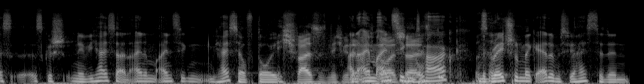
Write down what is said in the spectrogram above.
es, es, gesch- nee, wie heißt er? An einem einzigen, wie heißt er auf Deutsch? ich weiß es nicht, wie an der einem auf Deutsch einzigen heißt. Tag Was mit hat- Rachel McAdams, wie heißt er denn?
